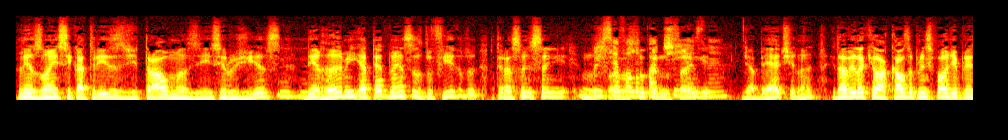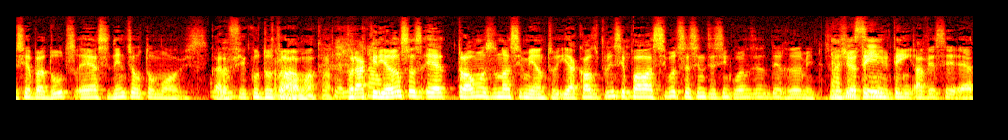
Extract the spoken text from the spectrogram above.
lesões, cicatrizes de traumas e cirurgias, Uhum. derrame e até doenças do fígado, alterações de sangue, no, açúcar no sangue, né? diabetes, né? E tá vendo aqui, ó, a causa principal de epilepsia para adultos é acidentes de automóveis. O cara fica do Trauma, trauma. trauma. Pelo Para crianças é traumas do nascimento e a causa principal acima dos 65 anos é derrame. Ou seja, tem, tem AVC, é,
